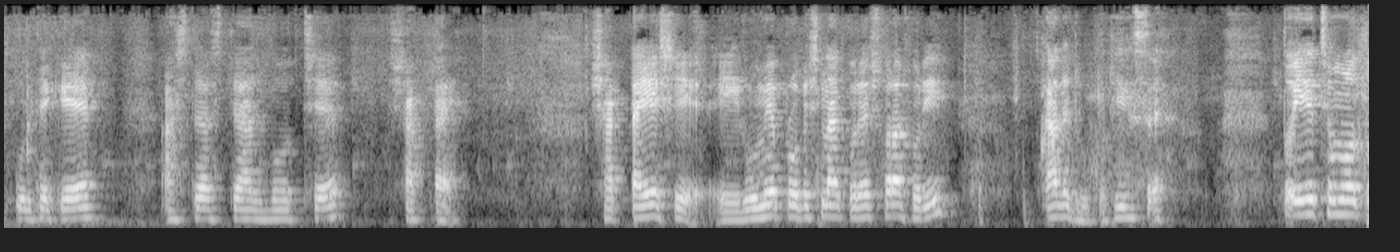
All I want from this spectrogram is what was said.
স্কুল থেকে আস্তে আস্তে আসব হচ্ছে সাতটায়। সাতটায় এসে এই রুমে প্রবেশ না করে সরাসরি কাজে ঢুকবো, ঠিক আছে? তো এই হচ্ছে মূলত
